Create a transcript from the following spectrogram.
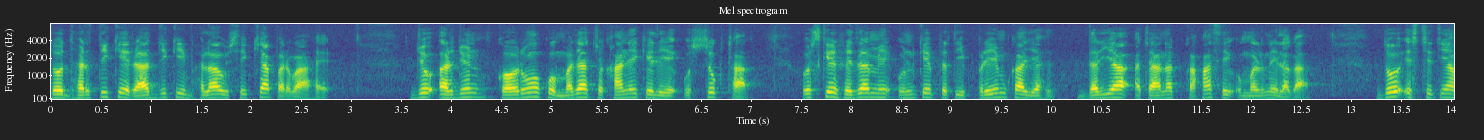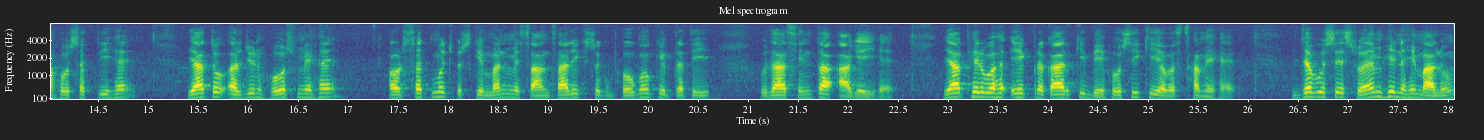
तो धरती के राज्य की भला उसे क्या परवाह है? जो अर्जुन कौरवों को मज़ा चखाने के लिए उत्सुक था, उसके हृदय में उनके प्रति प्रेम का यह दरिया अचानक कहाँ से उमड़ने लगा? दो स्थितियाँ हो सकती है, या तो अर्जुन होश में है और सचमुच उसके मन में सांसारिक सुख भोगों के प्रति उदासीनता आ गई है, या फिर वह एक प्रकार की बेहोशी की अवस्था में है। जब उसे स्वयं ही नहीं मालूम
